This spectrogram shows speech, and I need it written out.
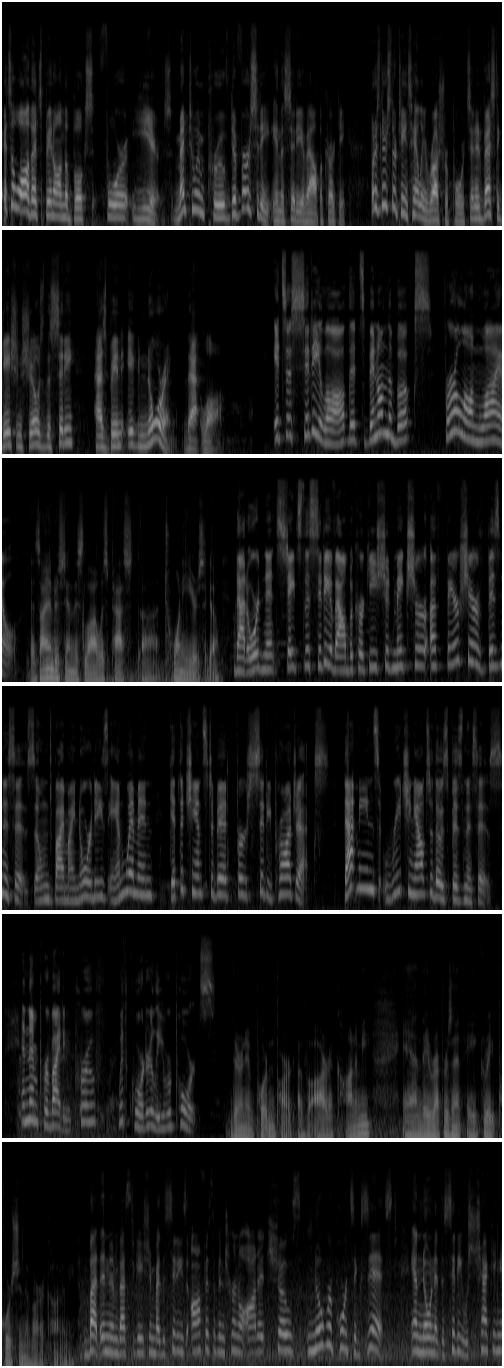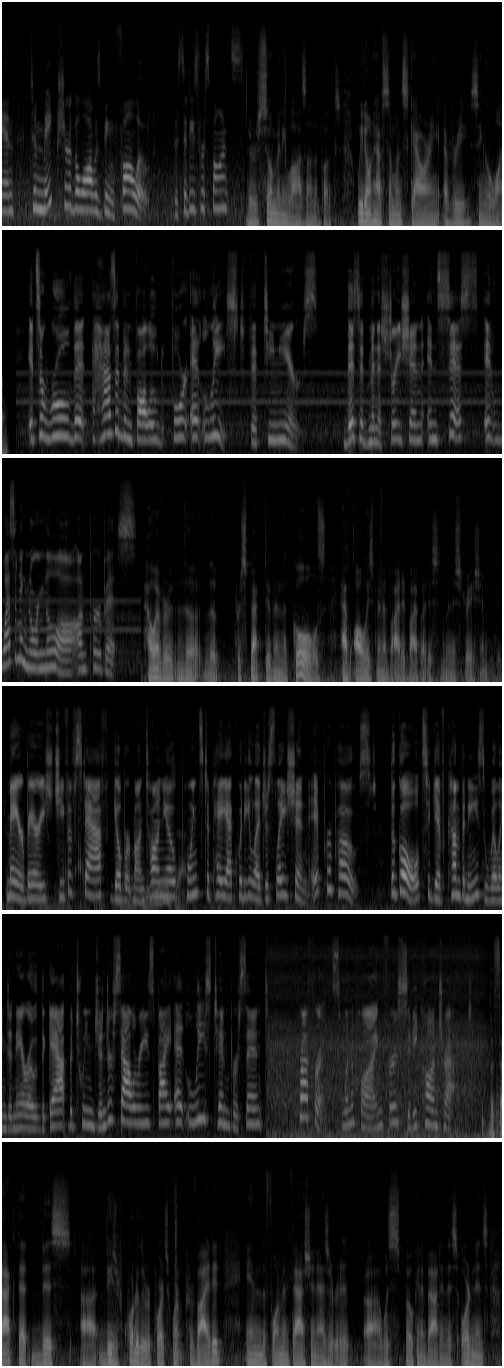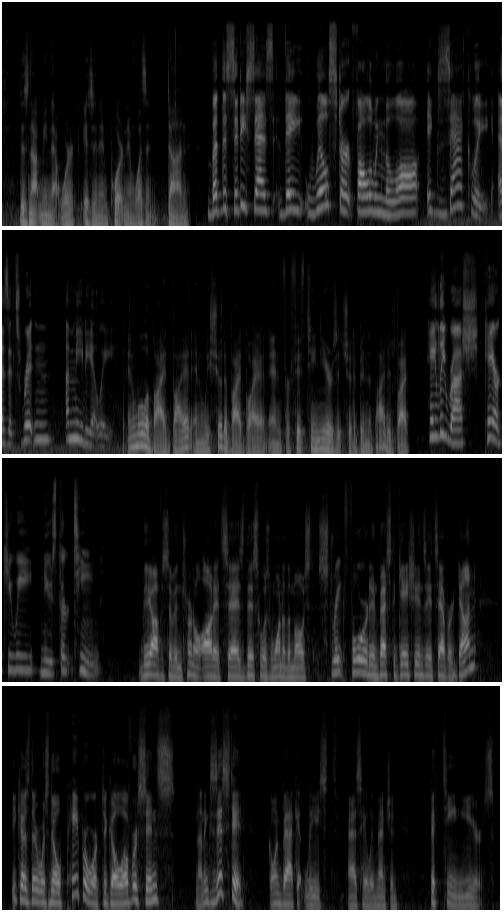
It's a law that's been on the books for years, meant to improve diversity in the city of Albuquerque. But as News 13's Haley Rush reports, an investigation shows the city has been ignoring that law. It's a city law that's been on the books for a long while. As I understand, this law was passed uh, 20 years ago. That ordinance states the city of Albuquerque should make sure a fair share of businesses owned by minorities and women get the chance to bid for city projects. That means reaching out to those businesses and then providing proof with quarterly reports. They're an important part of our economy and they represent a great portion of our economy. But an investigation by the city's Office of Internal Audit shows no reports exist and no one at the city was checking in to make sure the law was being followed. The city's response? There are so many laws on the books. We don't have someone scouring every single one. It's a rule that hasn't been followed for at least 15 years. This administration insists it wasn't ignoring the law on purpose. However, the, the perspective and the goals have always been abided by by this administration. Mayor Berry's chief of staff, Gilbert Montano, points to pay equity legislation it proposed. The goal to give companies willing to narrow the gap between gender salaries by at least 10% preference when applying for a city contract. The fact that this, uh, these quarterly reports weren't provided in the form and fashion as it uh, was spoken about in this ordinance does not mean that work isn't important and wasn't done. But the city says they will start following the law exactly as it's written immediately. And we'll abide by it, and we should abide by it, and for 15 years it should have been abided by. Haley Rush, KRQE News 13. The Office of Internal Audit says this was one of the most straightforward investigations it's ever done because there was no paperwork to go over since none existed, going back at least, as Haley mentioned, 15 years.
